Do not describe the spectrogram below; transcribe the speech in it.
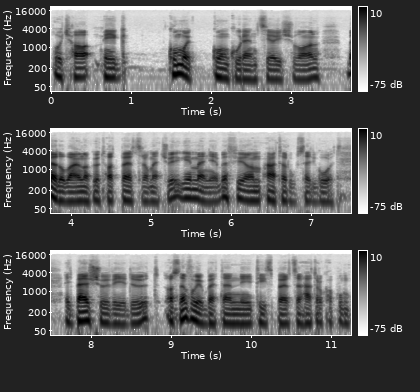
hogyha még komoly konkurencia is van, bedobálnak 5-6 percre a meccs végén, menjél be, fiam, hátra rúgsz egy gólt. Egy belső védőt, azt nem fogjuk betenni 10 perccel, hátra kapunk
